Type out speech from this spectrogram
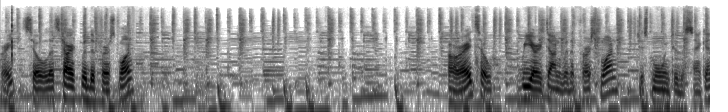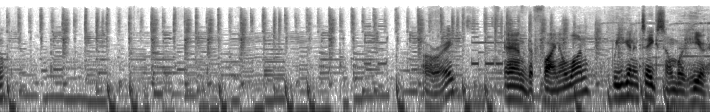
Right? So let's start with the first one. All right so we are done with the first one. Just moving to the second all right. And the final one we're gonna take somewhere here.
